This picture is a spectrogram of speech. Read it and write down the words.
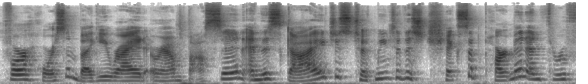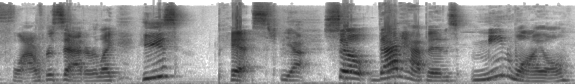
for a horse and buggy ride around Boston, and this guy just took me to this chick's apartment and threw flowers at her. Like he's pissed. yeah. So that happens. Meanwhile,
